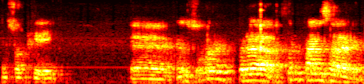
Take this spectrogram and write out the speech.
it's okay. Uh, and so, but uh, sometimes I,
